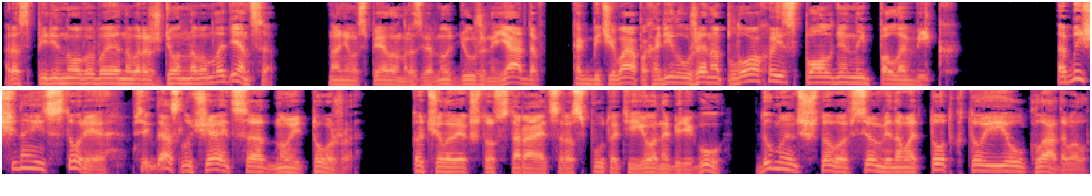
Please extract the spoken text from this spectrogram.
распереновывая новорожденного младенца. Но не успел он развернуть дюжины ярдов, как бичева походила уже на плохо исполненный половик. Обычная история. Всегда случается одно и то же. Тот человек, что старается распутать ее на берегу, думает, что во всем виноват тот, кто ее укладывал,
